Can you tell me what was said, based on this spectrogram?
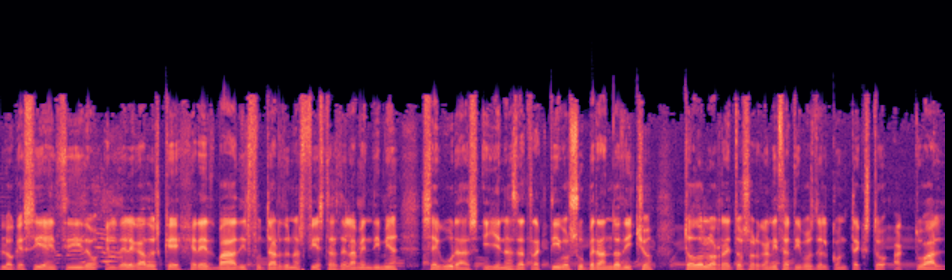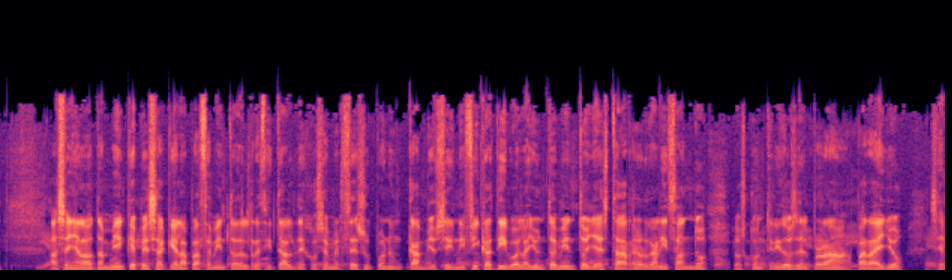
Lo que sí ha incidido el delegado es que Jerez va a disfrutar de unas fiestas de la vendimia seguras y llenas de atractivos, superando, ha dicho, todos los retos organizativos del contexto actual. Ha señalado también que pese a que el aplazamiento del recital de José Merced supone un cambio significativo, el ayuntamiento ya está reorganizando los contenidos del programa. Para ello, se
